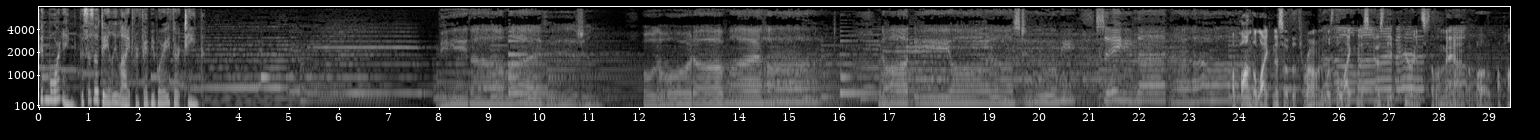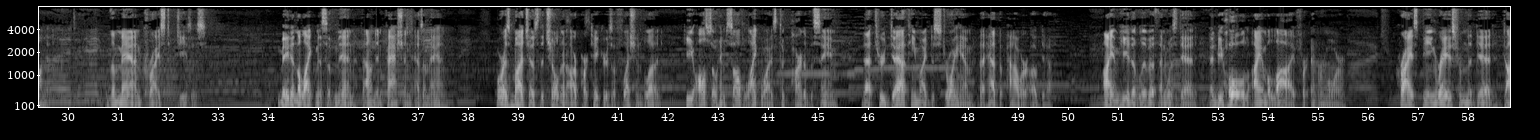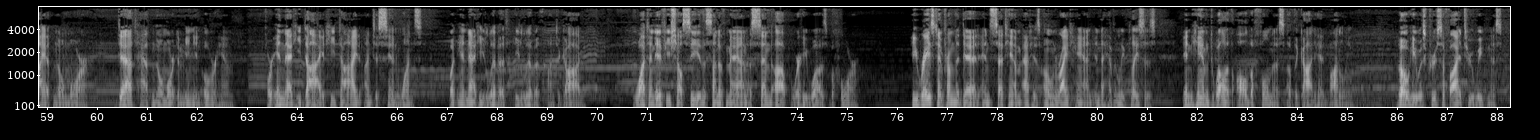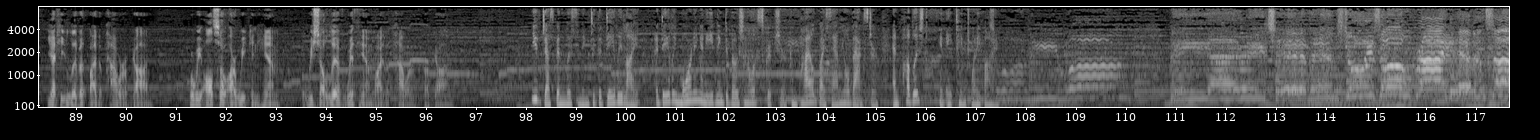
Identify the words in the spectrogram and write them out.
Good morning. This is the daily light for February 13th. Be thou my vision, O Lord of my heart. Not be all else to me, save that thou art. Upon the likeness of the throne was the likeness as the appearance of a man above upon it. The man Christ Jesus. Made in the likeness of men, found in fashion as a man. Forasmuch as the children are partakers of flesh and blood, he also himself likewise took part of the same, that through death he might destroy him that had the power of death. I am he that liveth and was dead, and behold, I am alive for evermore. Christ, being raised from the dead, dieth no more. Death hath no more dominion over him. For in that he died, he died unto sin once, but in that he liveth, he liveth unto God. What and if he shall see the Son of Man ascend up where he was before? He raised him from the dead, and set him at his own right hand in the heavenly places. In him dwelleth all the fullness of the Godhead bodily. Though he was crucified through weakness, yet he liveth by the power of God. For we also are weak in him, but we shall live with him by the power of God. You've just been listening to The Daily Light, a daily morning and evening devotional of Scripture compiled by Samuel Bagster and published in 1825. May I reach heaven's joy so oh, bright, heaven's sun.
